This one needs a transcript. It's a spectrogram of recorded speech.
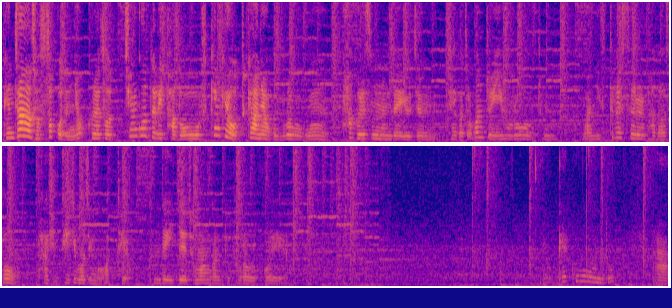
괜찮아졌었거든요. 그래서 친구들이 다 너 스킨케어 어떻게 하냐고 물어보고 다 그랬었는데 요즘 제가 저번 주 이후로 좀 많이 스트레스를 받아서 다시 뒤집어진 것 같아요. 근데 이제 조만간 또 돌아올 거예요. 이렇게 코 부분도 아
